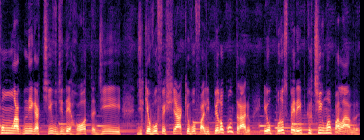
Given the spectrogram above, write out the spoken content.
como um lado negativo, de derrota, de, de que eu vou fechar, que eu vou falir. Pelo contrário, eu prosperei porque eu tinha uma palavra:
